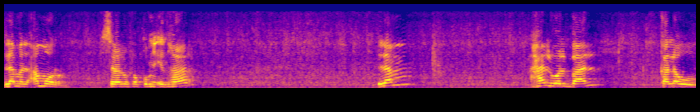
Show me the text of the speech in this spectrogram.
lam al-amr selalu hukumnya izhar. Lam hal wal bal kalau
